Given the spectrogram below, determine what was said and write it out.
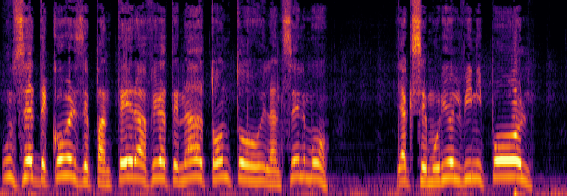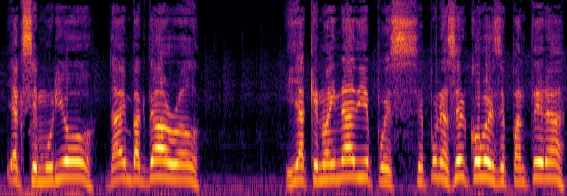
un set de covers de Pantera, fíjate, nada tonto, el Anselmo, ya que se murió el Vinnie Paul, ya que se murió Dimebag Darrell, y ya que no hay nadie, pues se pone a hacer covers de Pantera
